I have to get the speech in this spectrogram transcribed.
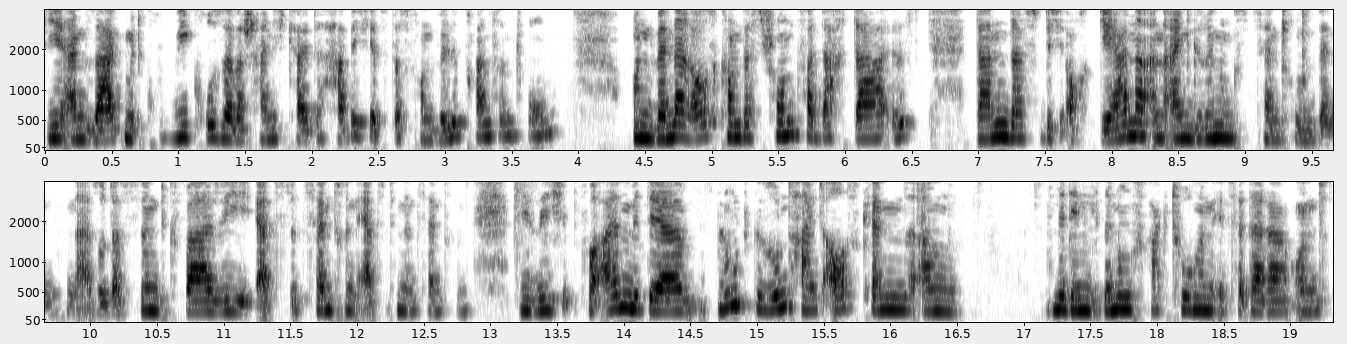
die einem sagt, mit wie großer Wahrscheinlichkeit habe ich jetzt das von Willebrand-Syndrom. Und wenn da rauskommt, dass schon Verdacht da ist, dann darfst du dich auch gerne an ein Gerinnungszentrum wenden. Also das sind quasi Ärztezentren, Ärztinnenzentren, die sich vor allem mit der Blutgesundheit auskennen, ähm, mit den Gerinnungsfaktoren etc. Und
